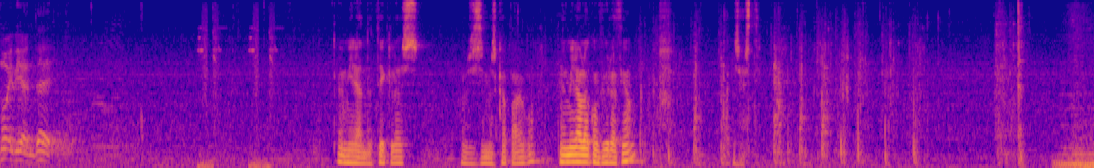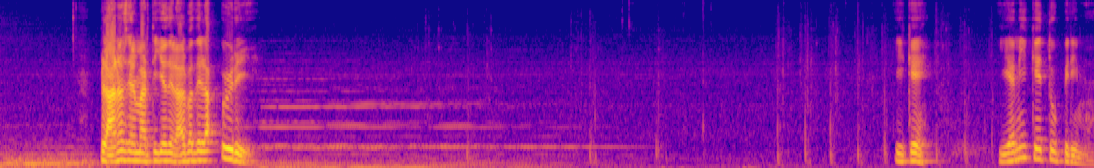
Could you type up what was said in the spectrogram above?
Muy bien, Dave. Estoy mirando teclas, a ver si se me escapa algo. No he mirado la configuración. Pues es este. Planos del martillo del alba de la URI. ¿Y qué? ¿Y a mí qué tu primo?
